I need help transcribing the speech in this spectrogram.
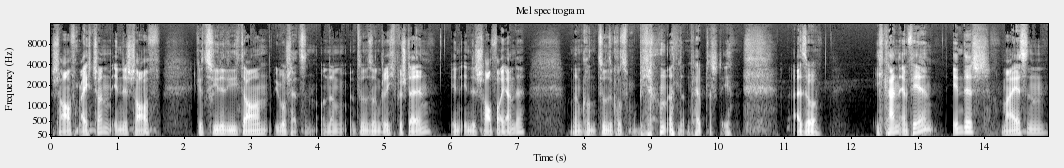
scharf reicht schon, indisch scharf gibt es viele, die dich da überschätzen. Und dann tun sie so ein Gericht bestellen in indisch scharf Variante und dann tun sie kurz probieren und dann bleibt das stehen. Also ich kann empfehlen, indisch, Meißen,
